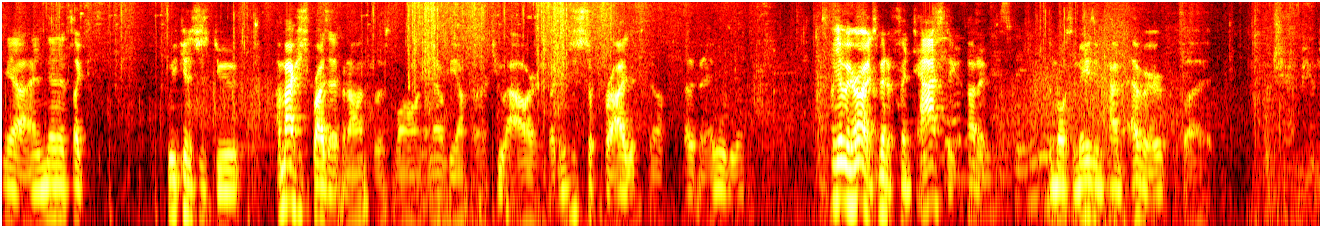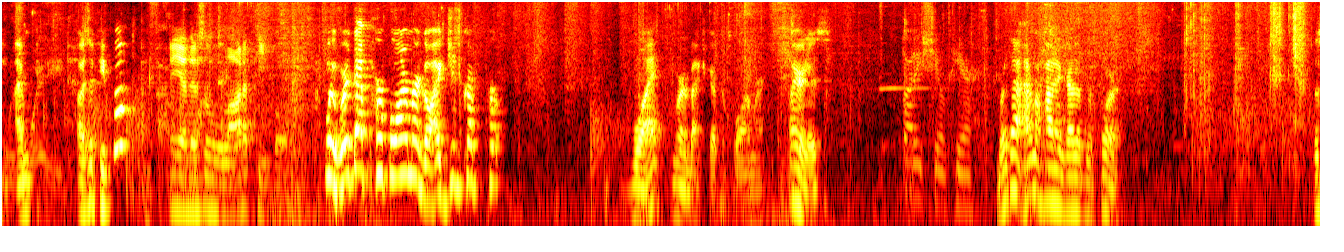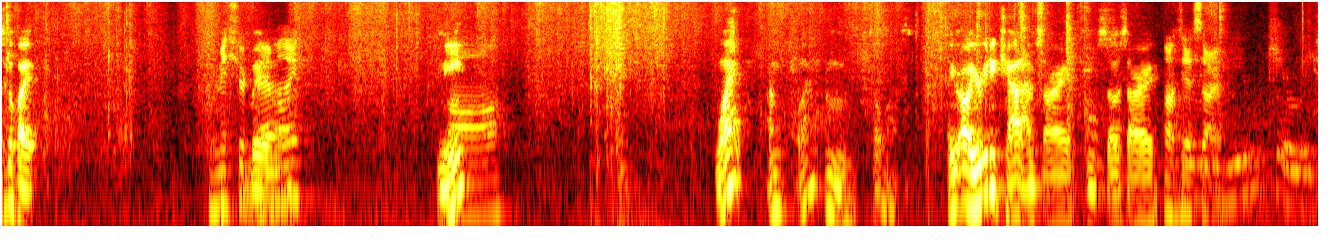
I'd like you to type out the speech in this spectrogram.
Yeah, and then it's like weekends just do. I'm actually surprised I've been on for this long, and I'll be on for like two hours. Like I'm just surprised at stuff that I've been able to do. Don't get me wrong, it's been a fantastic. I thought it the most amazing time ever, but The champion was I'm- Wade. oh, is it people? Yeah, there's a lot of people. Wait, where'd that purple armor go? I just grabbed purple. What? I'm running back to grab purple armor. Oh, here it is. Body shield here. Where'd that? I don't know how I didn't grab that before. Let's go fight. You miss your Yeah. Uh, family? Me? Aw. What? I'm what? I'm so lost. Are Oh, you're reading chat. I'm sorry. I'm so sorry. Oh, yeah, sorry.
